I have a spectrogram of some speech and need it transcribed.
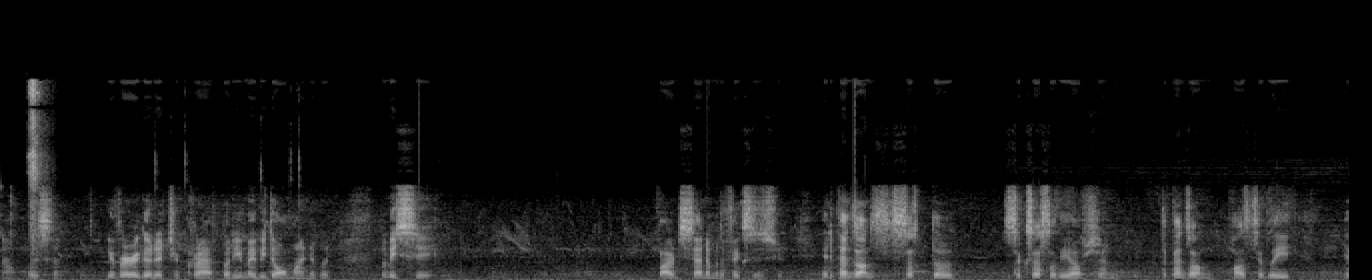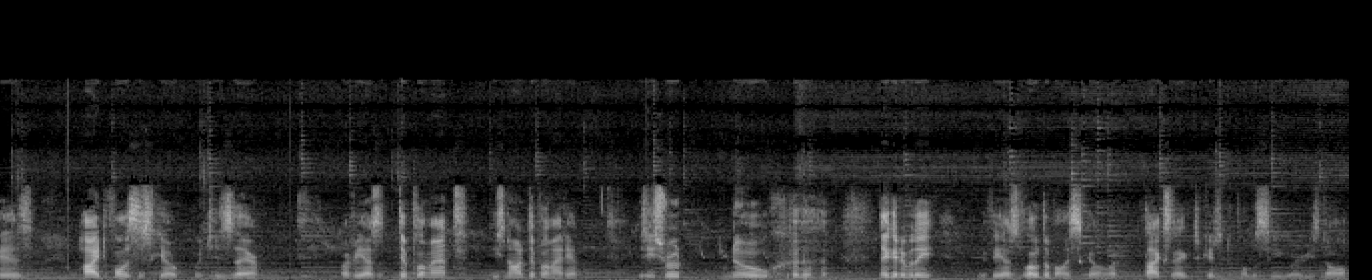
Now, listen. You're very good at your craft, but you may be mind it, but let me see. If I to send him to fix this issue. It depends on the success of the option depends on positively his high diplomacy skill, which is there. Or if he has a diplomat, he's not a diplomat yet. Is he shrewd? No. Negatively, if he has low diplomacy skill, but lacks in education diplomacy where he's dull.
